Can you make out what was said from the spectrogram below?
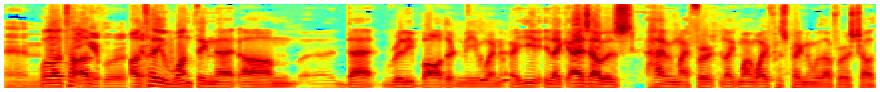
and Well, I'll, tell being I'll, I'll tell you one thing that um uh, that really bothered me when uh, like as I was having my first like my wife was pregnant with our first child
